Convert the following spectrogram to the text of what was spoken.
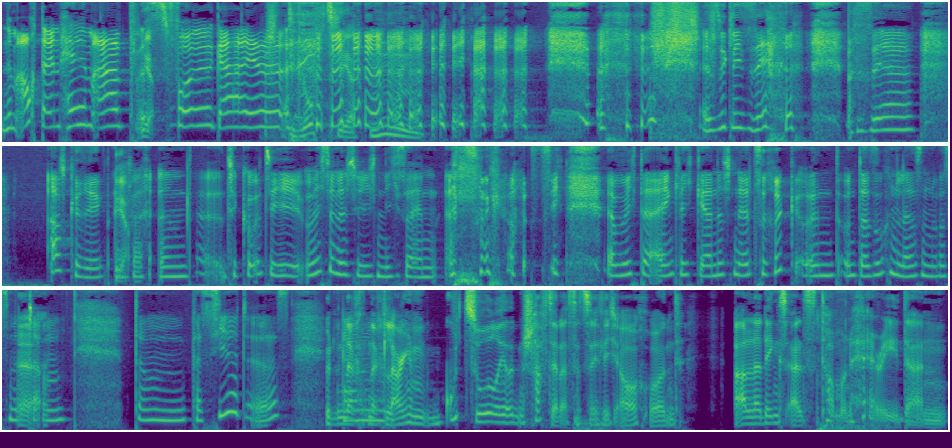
nimm auch deinen Helm ab, Ja. ist voll geil. Die Luft hier. mm. er ist wirklich sehr, sehr aufgeregt Ja. einfach. Und äh, Chakoti möchte natürlich nicht seinen Anzug ausziehen. Er möchte eigentlich gerne schnell zurück und untersuchen lassen, was mit Ja. Tom, Tom passiert ist. Und nach, Ähm. nach langem gut zureden schafft er das tatsächlich auch. Und allerdings, als Tom und Harry dann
